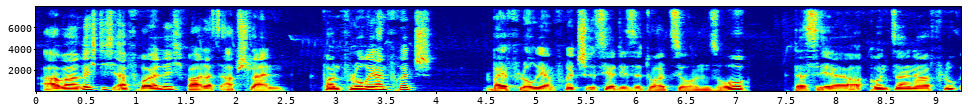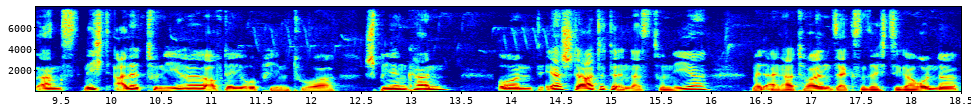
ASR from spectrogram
Aber richtig erfreulich war das Abschleien von Florian Fritsch. Bei Florian Fritsch ist ja die Situation so, dass er aufgrund seiner Flugangst nicht alle Turniere auf der European Tour spielen kann. Und er startete in das Turnier mit einer tollen 66er Runde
